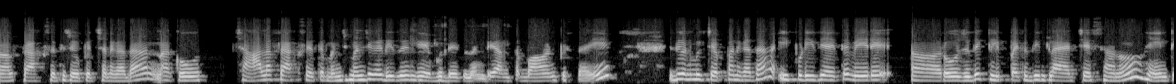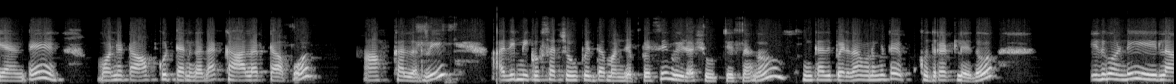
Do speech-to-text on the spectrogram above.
నాలుగు ఫ్రాక్స్ అయితే చూపించాను కదా. నాకు చాలా ఫ్రాక్స్ అయితే మంచి మంచిగా డిజైన్ చేయబుద్ధి అవుతుందండి. అంత బాగా అనిపిస్తాయి. ఇది మీకు చెప్పాను కదా. ఇప్పుడు ఇది అయితే వేరే రోజుది క్లిప్ అయితే దీంట్లో యాడ్ చేశాను. ఏంటి అంటే మొన్న టాప్ కుట్టాను కదా కాలర్ టాప్ హాఫ్ కలర్ది అది మీకు ఒకసారి చూపిద్దామని చెప్పేసి వీడియో షూట్ చేశాను. ఇంకా అది పెడదాం అనుకుంటే కుదరట్లేదు. ఇదిగోండి ఇలా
